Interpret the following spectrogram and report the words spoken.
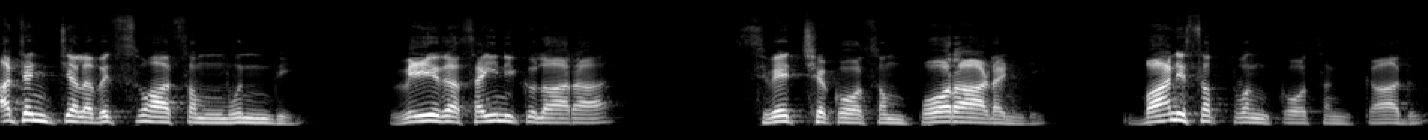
అచంచల విశ్వాసం ఉంది. వీర సైనికులారా స్వేచ్ఛ కోసం పోరాడండి. బానిసత్వం కోసం కాదు.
